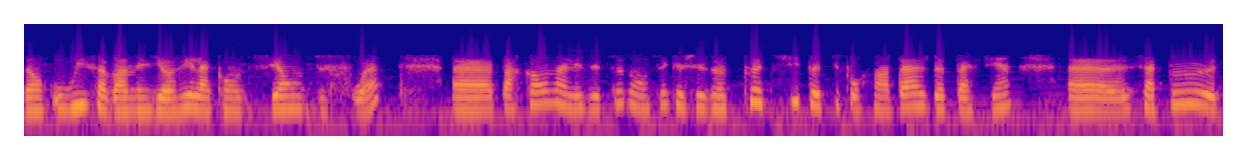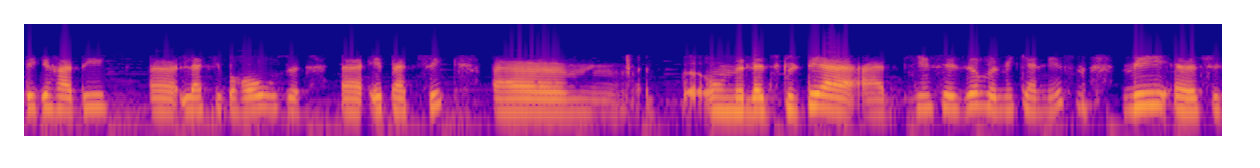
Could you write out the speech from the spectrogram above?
Donc oui, ça va améliorer la condition du foie. Euh, par contre, dans les études, on sait que chez un petit, petit pourcentage de patients, euh, ça peut dégrader euh, la fibrose euh, hépatique. Euh, on a de la difficulté à, bien saisir le mécanisme, mais c'est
